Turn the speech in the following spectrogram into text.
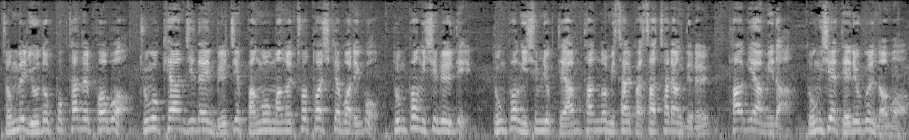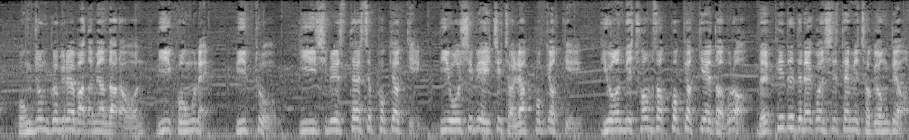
정밀 유도 폭탄을 퍼부어 중국 해안 지대의 밀집 방공망을 초토화시켜버리고 둥펑 21D, 둥펑 26 대함 탄도 미사일 발사 차량들을 파괴합니다. 동시에 대륙을 넘어 공중급유를 받으며 날아온 미 공군의 B2, B21 스텔스 폭격기, B52H 전략 폭격기, B1B 초음속 폭격기에 더불어 Rapid Dragon 시스템이 적용되어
